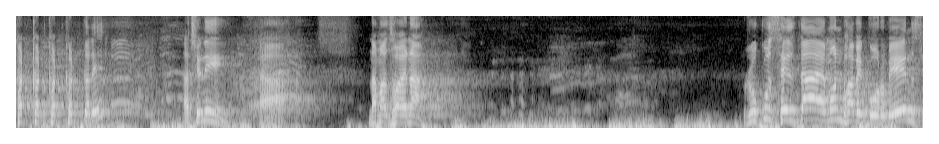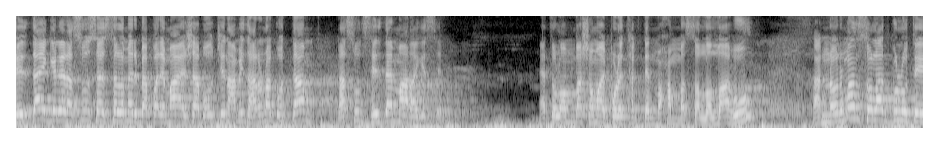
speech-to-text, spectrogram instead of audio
খটখট খটখট করে? আছে নি? নামাজ হয় না। রুকু সেজদা এমন ভাবে করবেন, সেজদায় গেলে রাসুল সাল্লামের ব্যাপারে মা এসা বলছেন, আমি ধারণা করতাম রাসুল সেজদায় মারা গেছেন। এত লম্বা সময় পড়ে থাকতেন মোহাম্মদ সাল্লাহু আর নর্মাল সলাদগুলোতে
